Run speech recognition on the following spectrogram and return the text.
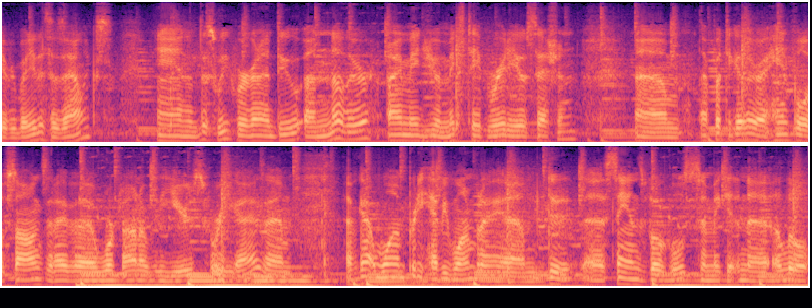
everybody, this is Alex, and this week we're to do another I Made You a Mixtape radio session. Um, I put together a handful of songs that I've uh, worked on over the years for you guys. Um, I've got one pretty heavy one, but I um, did uh, sans vocals to make it a, a, little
